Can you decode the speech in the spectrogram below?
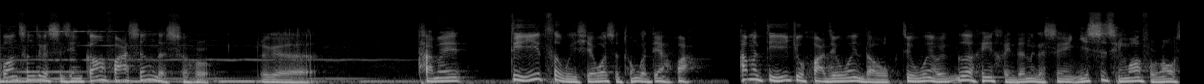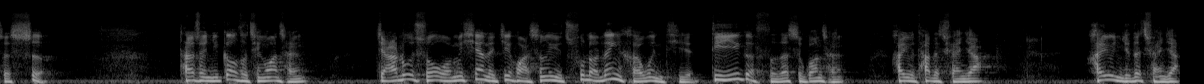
光城这个事情刚发生的时候，这个他们第一次威胁我是通过电话。他们第一句话就问到，就问我恶狠狠的那个声音：“你是陈光甫吗？”我说是。他说：“你告诉陈光诚，假如说我们现在计划生育出了任何问题，第一个死的是光成，还有他的全家，还有你的全家。”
